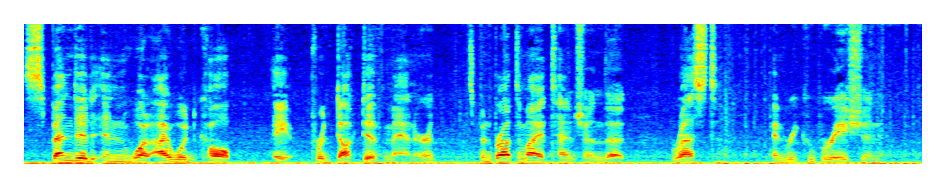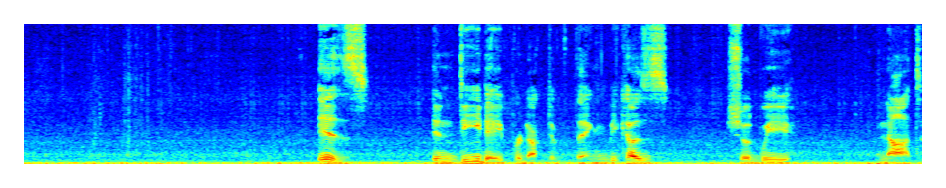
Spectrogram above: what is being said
spend it in what I would call a productive manner. Been brought to my attention that rest and recuperation is indeed a productive thing because should we not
